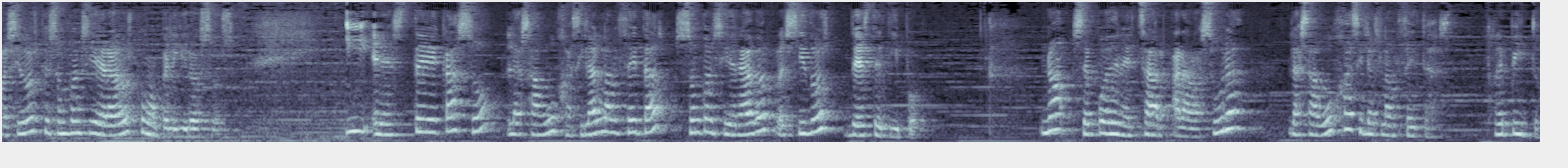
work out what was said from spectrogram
residuos que son considerados como peligrosos y en este caso las agujas y las lancetas son considerados residuos de este tipo. No se pueden echar a la basura las agujas y las lancetas. Repito,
